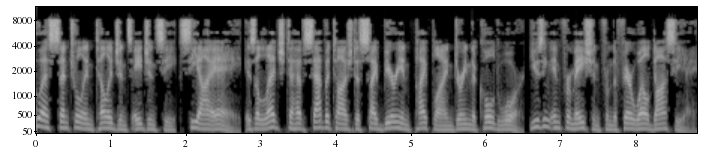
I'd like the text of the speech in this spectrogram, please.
U.S. Central Intelligence Agency CIA is alleged to have sabotaged a Siberian pipeline during the Cold War, using information from the Farewell dossier.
